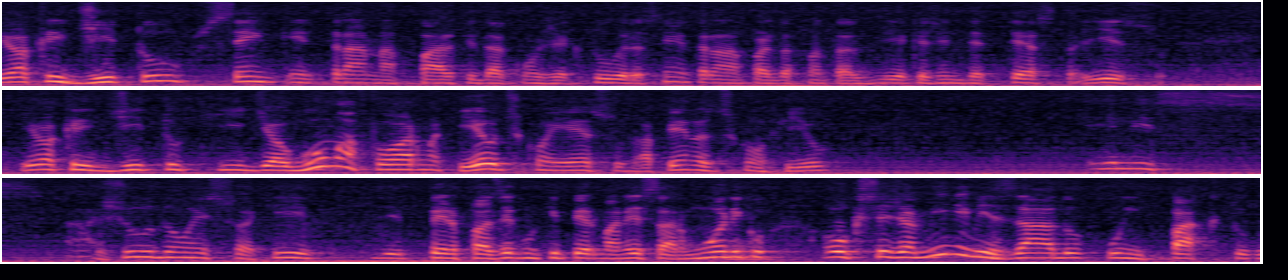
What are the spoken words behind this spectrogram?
eu acredito, sem entrar na parte da conjectura, sem entrar na parte da fantasia, que a gente detesta isso, eu acredito que de alguma forma, que eu desconheço, apenas desconfio, eles ajudam a isso aqui de fazer com que permaneça harmônico ou que seja minimizado o impacto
